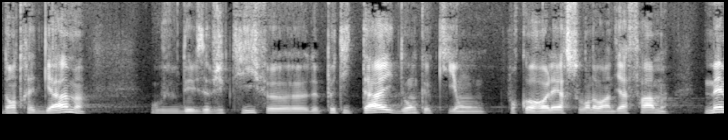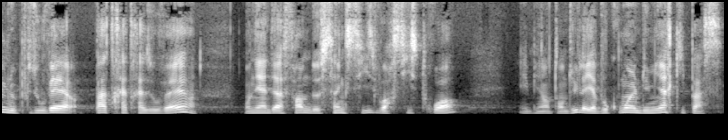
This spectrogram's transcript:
d'entrée de gamme ou des objectifs euh, de petite taille, donc qui ont pour corollaire souvent d'avoir un diaphragme même le plus ouvert, pas très très ouvert, on est un diaphragme de 5,6 voire 6,3. Et bien entendu, là, il y a beaucoup moins de lumière qui passe.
